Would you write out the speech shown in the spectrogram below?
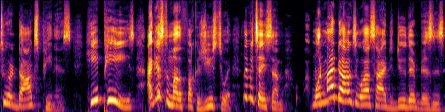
to her dog's penis. He pees. I guess the motherfucker's used to it. Let me tell you something. When my dogs go outside to do their business,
